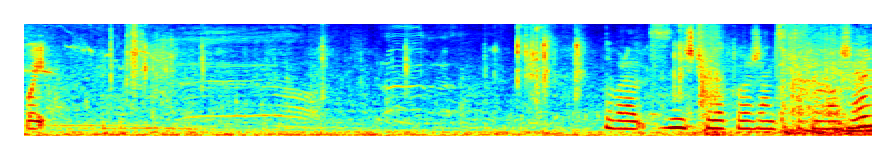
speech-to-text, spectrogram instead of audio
Oj. Dobra, zniszczymy koleżance w takim razie.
